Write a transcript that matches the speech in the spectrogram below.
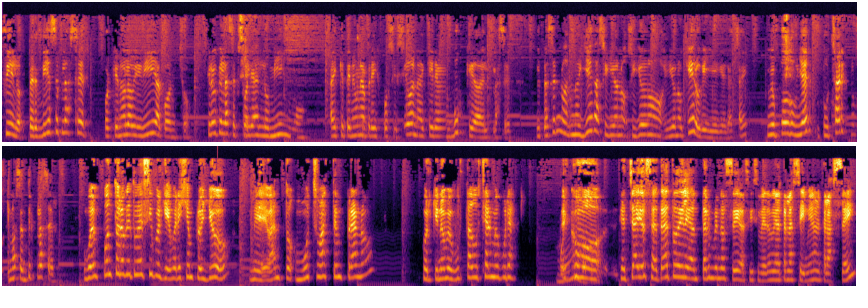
filo, perdí ese placer porque no lo vivía, concho. Creo que la sexualidad es lo mismo. Hay que tener una predisposición, hay que ir en búsqueda del placer. El placer no, no llega si yo no, si yo no, yo no quiero que llegue, ¿cachai? Yo me puedo duñar, duchar y no- y sentir placer. Buen punto lo que tú decís, porque, por ejemplo, yo me levanto mucho más temprano porque no me gusta ducharme pura. Bueno, es como, ¿cachai? O sea, trato de levantarme, no sé, así si me tengo que levantar a las seis, me levanto a las seis,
